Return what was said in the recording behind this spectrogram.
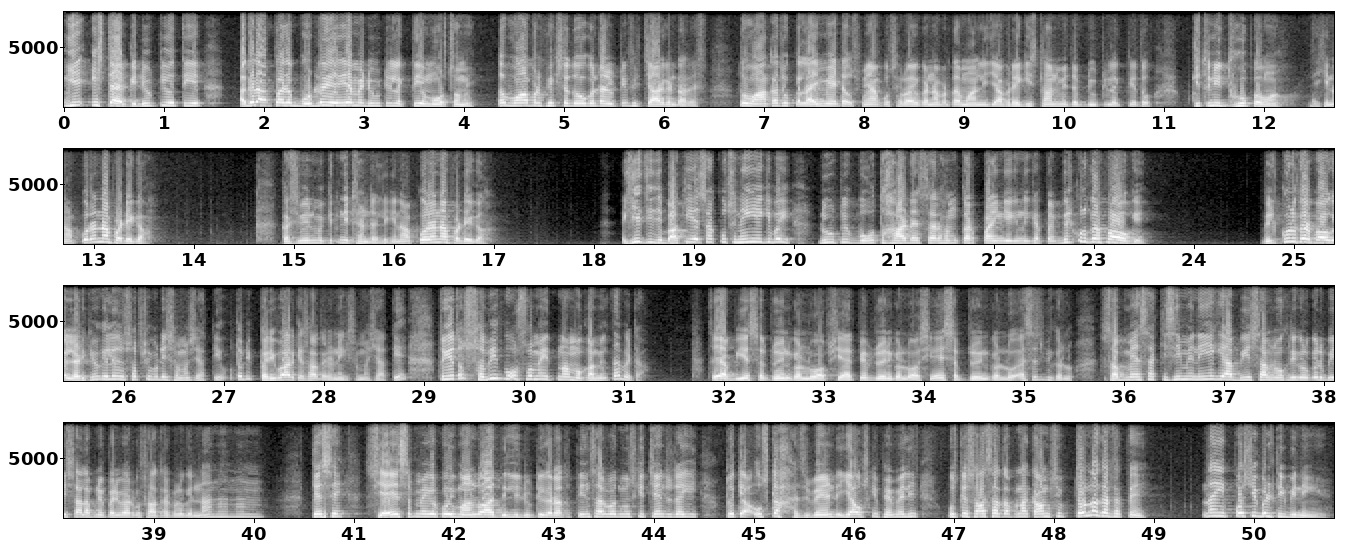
ये इस टाइप की ड्यूटी होती है। अगर आपका जब बॉर्डर एरिया में ड्यूटी लगती है मोर्चों में, तब वहाँ पर फिक्स है दो घंटा ड्यूटी फिर चार घंटा रेस्ट तो वहाँ का जो क्लाइमेट है, उसमें आपको सर्वाइव करना पड़ता है। मान लीजिए आप रेगिस्तान में जब ड्यूटी लगती है तो कितनी धूप है वहाँ। लेकिन आपको रहना पड़ेगा। कश्मीर में कितनी ठंड है, लेकिन आपको रहना पड़ेगा। ये चीज़ें बाकी ऐसा कुछ नहीं है कि भाई ड्यूटी बहुत हार्ड है सर हम कर पाएँगे कि नहीं कर पाएँगे। बिल्कुल कर पाओगे। बिल्कुल कर पाओगे। लड़कियों के लिए तो सबसे बड़ी समस्या आती है, वो थोड़ी परिवार के साथ रहने की समस्या आती है। तो ये तो सभी फोर्सों में इतना मौका मिलता है बेटा। चाहे आप ये सब ज्वाइन कर लो, आप सीआरपीएफ ज्वाइन कर लो सी सब ज्वाइन कर लो एसएसबी कर लो, सब में ऐसा किसी में नहीं है कि आप 20 साल नौकरी करोगे बीस साल अपने परिवार को साथ रख लोगे। ना ना ना ना। कैसे? सीआईएसएफ में अगर कोई मान लो आज दिल्ली ड्यूटी कर रहा तो तीन साल बाद में उसकी चेंज हो जाएगी। तो क्या उसका हस्बैंड या उसकी फैमिली उसके साथ साथ अपना काम शिफ्ट थोड़ा ना कर सकते हैं? नहीं पॉसिबिलिटी भी नहीं है।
